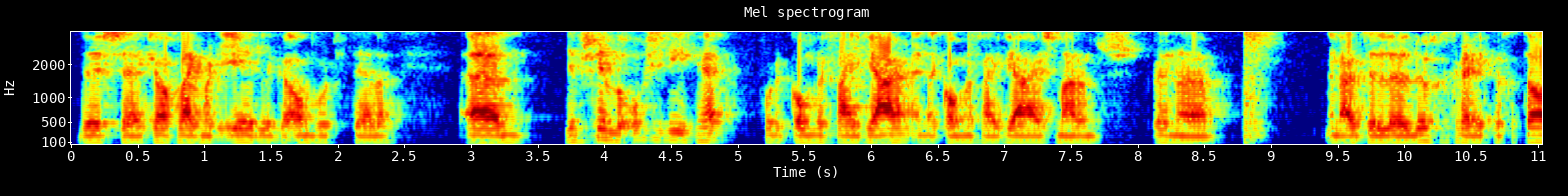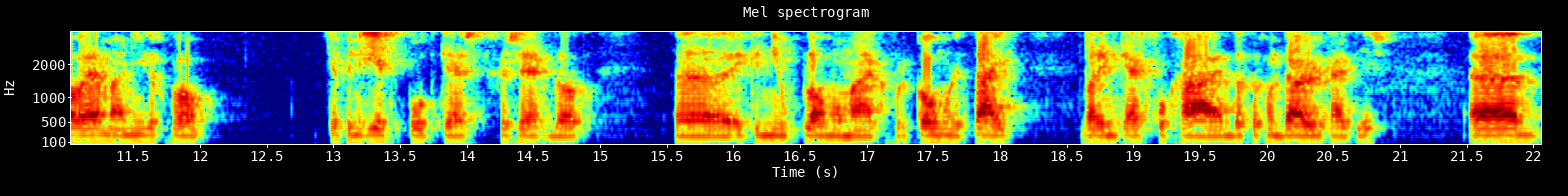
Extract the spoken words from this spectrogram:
Dus uh, ik zal gelijk maar het eerlijke antwoord vertellen. Ehm, de verschillende opties die ik heb voor de komende vijf jaar. En de komende vijf jaar is maar een, een, uh, een uit de lucht gegrepen getal. Hè? Maar in ieder geval, ik heb in de eerste podcast gezegd dat uh, ik een nieuw plan wil maken voor de komende tijd. Waarin ik echt voor ga en dat er gewoon duidelijkheid is. Um,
